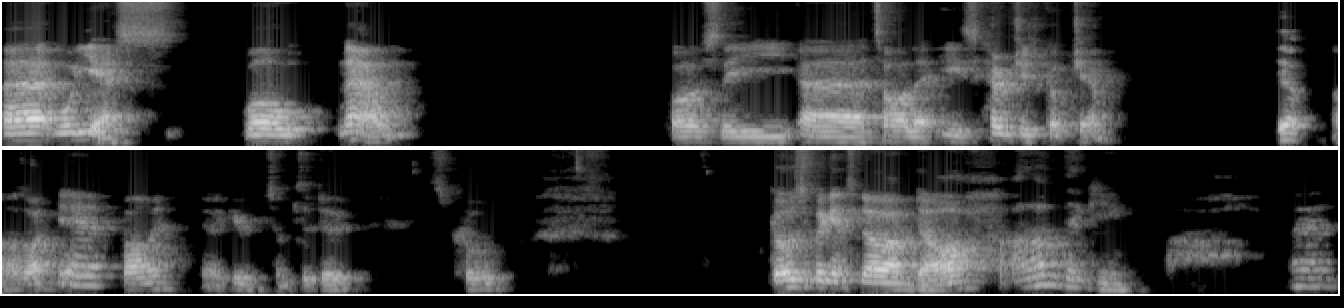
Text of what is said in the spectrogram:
uh, well, yes. Well, now, obviously, uh, Tyler is Heritage Cup champ. Yep. I was like, yeah, fine. Yeah, give him something to do. It's cool. Goes up against Noam Dar, and I'm thinking, oh, man,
